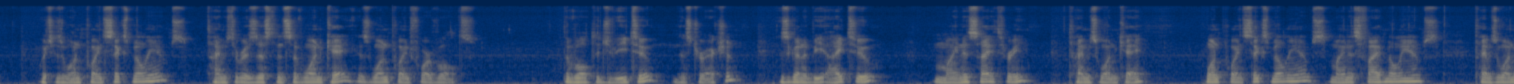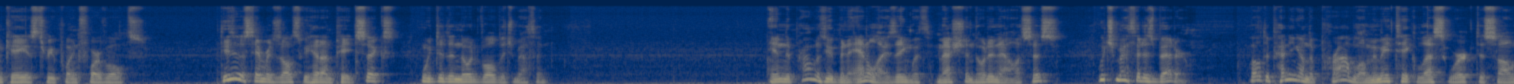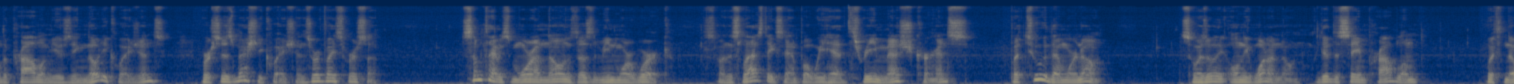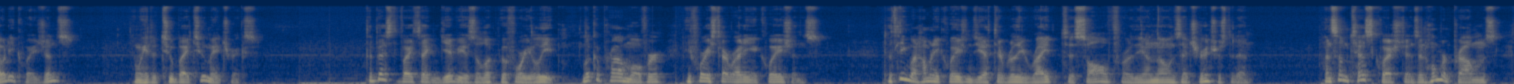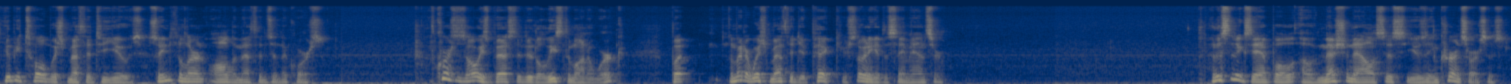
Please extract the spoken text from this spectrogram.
which is 1.6 milliamps, times the resistance of 1K is 1.4 volts. The voltage V2 in this direction is going to be I2 minus I3 times 1K. 1.6 milliamps minus 5 milliamps times 1K is 3.4 volts. These are the same results we had on page 6 when we did the node voltage method. In the problems we've been analyzing with mesh and node analysis, which method is better? Well, depending on the problem, it may take less work to solve the problem using node equations versus mesh equations, or vice versa. Sometimes more unknowns doesn't mean more work. So in this last example, we had three mesh currents, but two of them were known. So there's only, only one unknown. We did the same problem with node equations, and we had a 2 by 2 matrix. The best advice I can give you is to look before you leap. Look a problem over before you start writing equations. To think about how many equations you have to really write to solve for the unknowns that you're interested in. On some test questions and homework problems, you'll be told which method to use, so you need to learn all the methods in the course. Of course, it's always best to do the least amount of work, but no matter which method you pick, you're still going to get the same answer. This is an example of mesh analysis using current sources.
